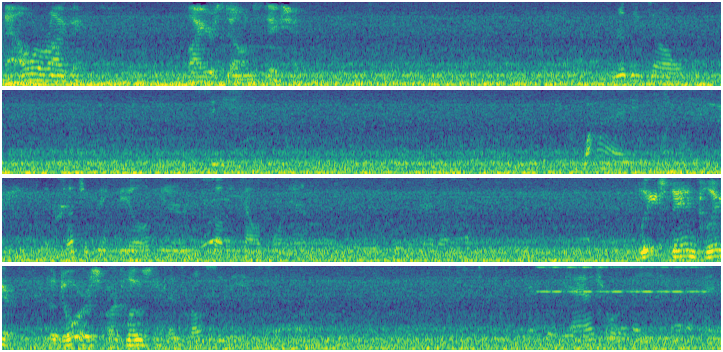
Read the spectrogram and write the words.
now arriving. Firestone Station. Really don't see why it's such a big deal here in Southern California. Please stand clear. The doors are closing. because most of these uh, casualties and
